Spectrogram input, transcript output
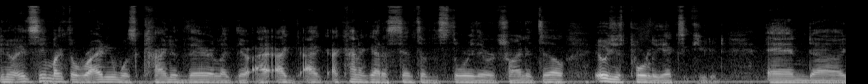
you know, it seemed like the writing was kind of there. Like there, I I I, kind of got a sense of the story they were trying to tell. It was just poorly executed, and uh,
